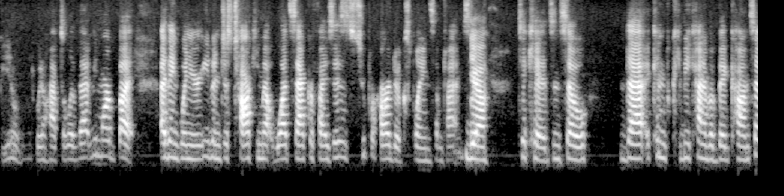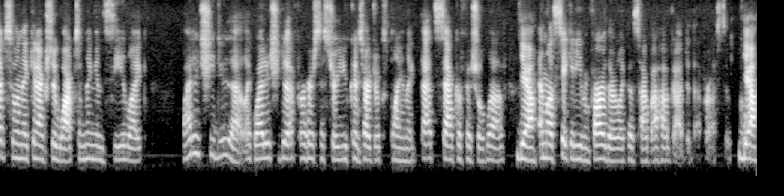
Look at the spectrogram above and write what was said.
you know we don't have to live that anymore. But i think when you're even just talking about what sacrifice is it's super hard to explain sometimes like, yeah, to kids. And so that can, can be kind of a big concept. So when they can actually watch something and see like why did she do that like why did she do that for her sister you can start to explain like that's sacrificial love yeah. and let's take it even farther like let's talk about how god did that for us well. Yeah.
